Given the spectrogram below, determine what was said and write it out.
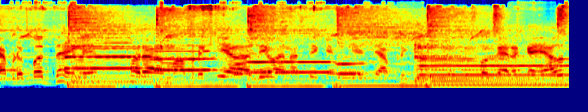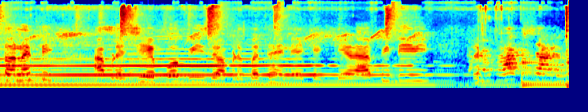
એટલે આપણે બધાને ફરાળમાં આપણે કેળા દેવાના છે. કેમ કે આપણે પગાર કાંઈ આવતો નથી. આપણે જે પગી જો આપણે બધાને એક એક કેળા આપી દેવી.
